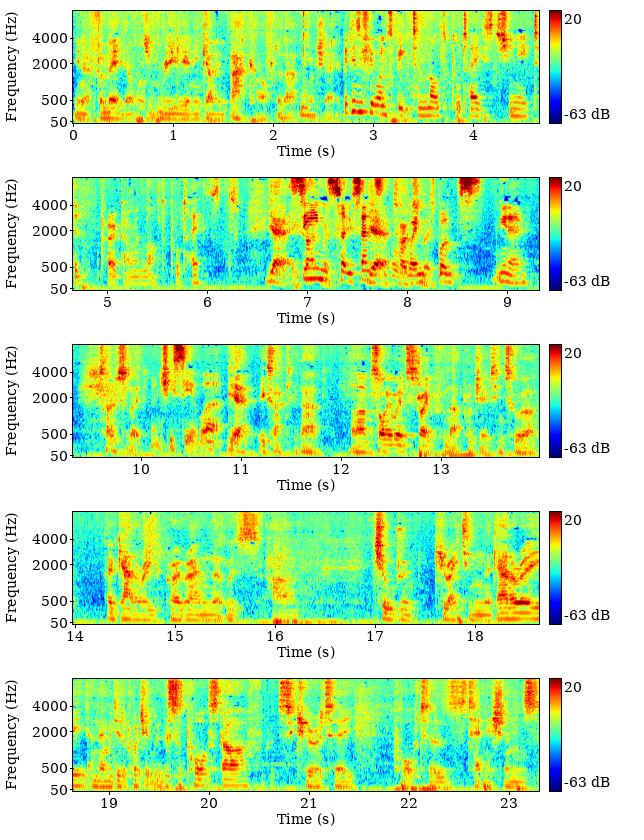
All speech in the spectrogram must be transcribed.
You know, for me, there wasn't really any going back after that project. Because if you want to speak to multiple tastes, you need to program with multiple tastes. Yeah, it exactly. seems so Yeah, sensible totally. when once you know Totally. once you see it work. Yeah, exactly that. Um, so I went straight from that project into a, a gallery program that was um, children curating the gallery, and then we did a project with the support staff, security, porters, technicians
